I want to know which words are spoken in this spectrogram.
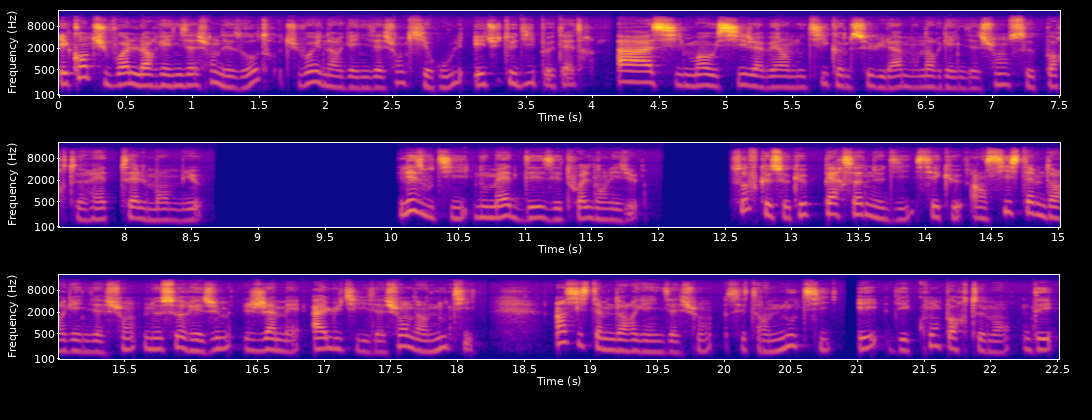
Et quand tu vois l'organisation des autres, tu vois une organisation qui roule et tu te dis peut-être Ah, si moi aussi j'avais un outil comme celui-là, mon organisation se porterait tellement mieux. Les outils nous mettent des étoiles dans les yeux. Sauf que ce que personne ne dit, c'est qu'un système d'organisation ne se résume jamais à l'utilisation d'un outil. Un système d'organisation, c'est un outil et des comportements, des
